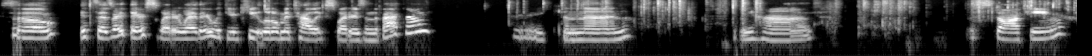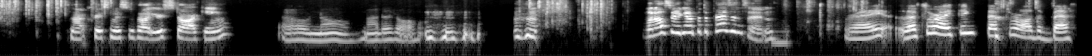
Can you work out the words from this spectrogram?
So it says right there, sweater weather with your cute little metallic sweaters in the background. And then we have the stocking. It's not Christmas without your stocking. Oh no, not at all. what else are you gonna put the presents in? Right. That's where I think that's where all the best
